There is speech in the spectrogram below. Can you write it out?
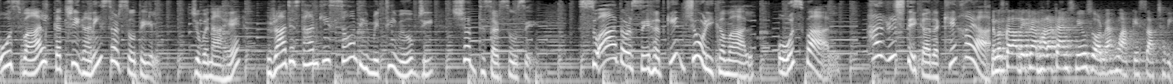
ओसवाल कच्ची घनी सरसों तेल, जो बना है राजस्थान की सौंधी मिट्टी में उपजी शुद्ध सरसों से। स्वाद और सेहत की जोड़ी कमाल, ओसवाल। हर रिश्ते का रखे ख्याल। नमस्कार, आप देख रहे हैं भारत टाइम्स न्यूज़ और मैं हूँ आपके साथ छवि।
